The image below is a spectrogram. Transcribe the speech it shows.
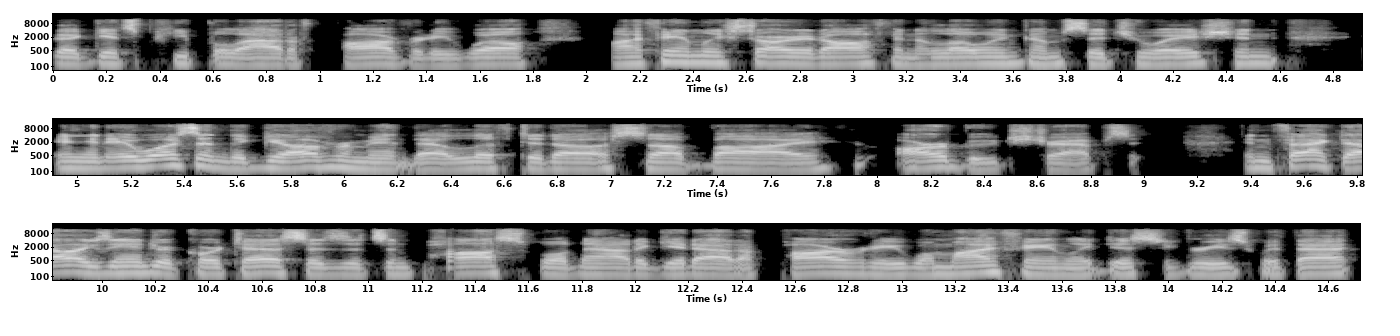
that gets people out of poverty. Well, my family started off in a low income situation, and it wasn't the government that lifted us up by our bootstraps. In fact, Alexandra Cortez says it's impossible now to get out of poverty. Well, my family disagrees with that.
